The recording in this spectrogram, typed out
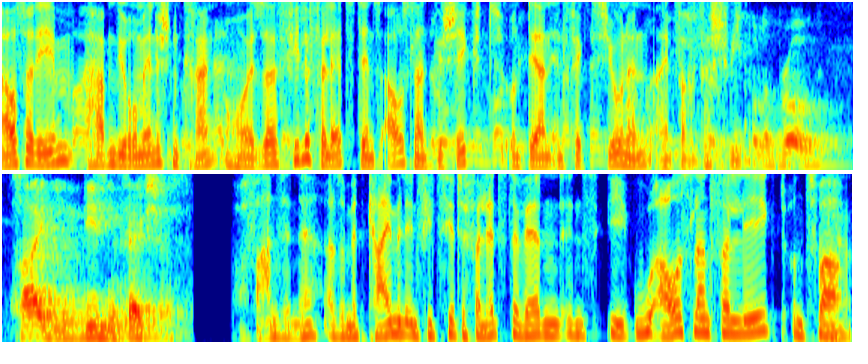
Außerdem haben die rumänischen Krankenhäuser viele Verletzte ins Ausland geschickt und deren Infektionen einfach verschwiegen. Boah, Wahnsinn, ne? Also mit Keimen infizierte Verletzte werden ins EU-Ausland verlegt und zwar ja.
